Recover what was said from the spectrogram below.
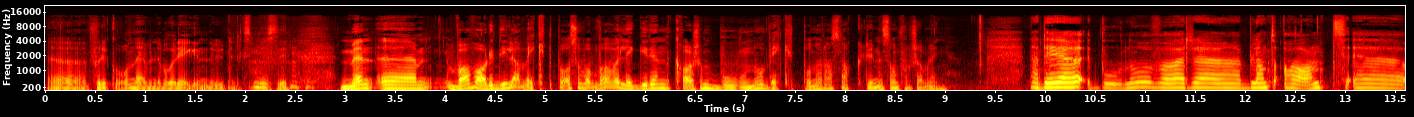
Eh, for ikke å nevne vår egen utenriksminister. Men eh, hva var det de la vekt på? Altså, hva, hva, legger en kar som Bono vekt på når han snakker til en sånn forsamling? Nei, det Bono var eh, bl.a. Eh,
